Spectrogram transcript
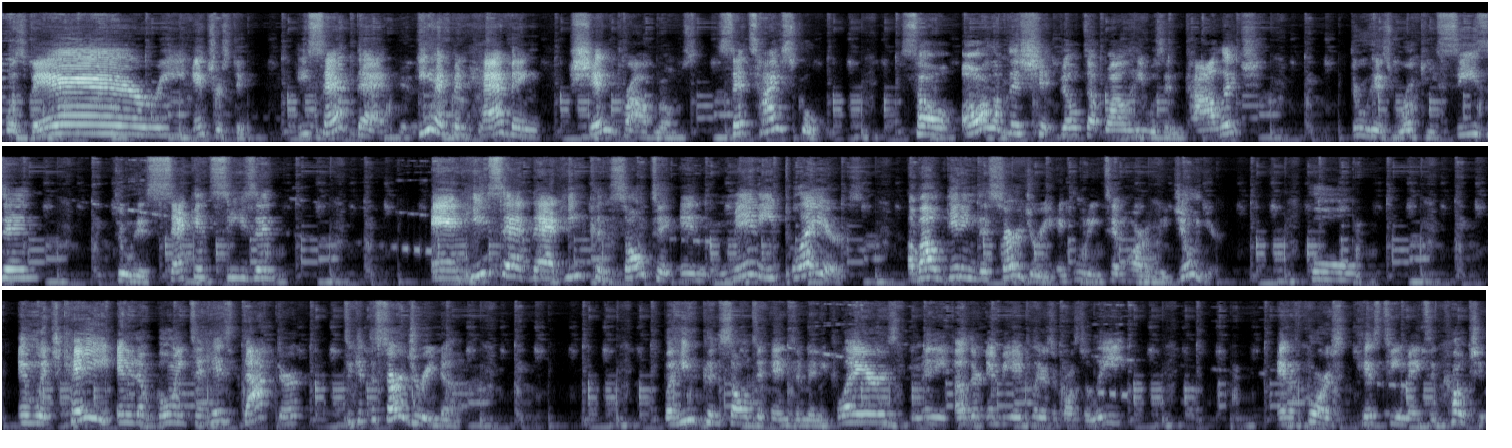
was very interesting. He said that he had been having shin problems since high school. So all of this shit built up while he was in college, through his rookie season, through his second season. And he said that he consulted in many players about getting this surgery, including Tim Hardaway Jr., who in which Cade ended up going to his doctor to get the surgery done. But he consulted into many players, many other NBA players across the league, and of course, his teammates and coaches.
